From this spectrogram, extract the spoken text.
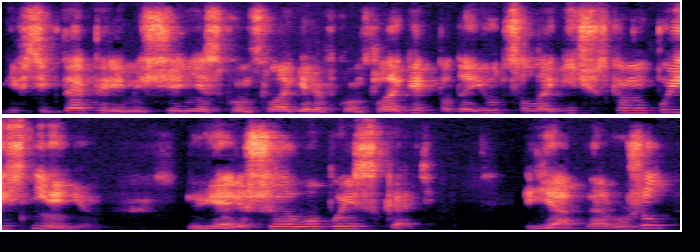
Не всегда перемещения с концлагеря в концлагерь подаются логическому пояснению, но я решил его поискать. И я обнаружил,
